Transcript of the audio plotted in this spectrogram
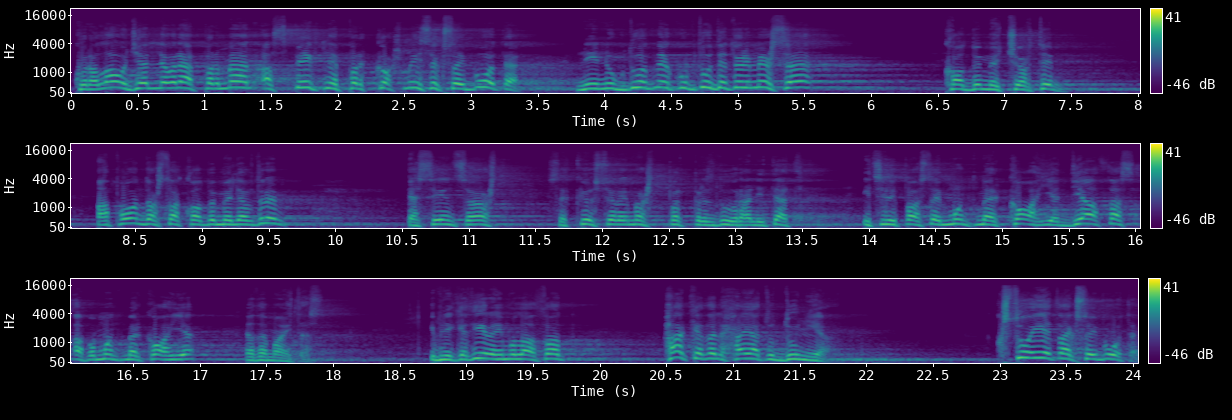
Kur Allahu xhelle ue ala përmend aspektin e përkohshmërisë së kësaj bote, ne nuk duhet me kuptu detyrimisht se ka të bëjë me qortim apo ndoshta ka të bëjë me lavdrim. Esenca është se ky sqarim është për të prezantuar realitet, i cili pastaj mund të merr kahje djathtas apo mund të merr kahje edhe majtas. Ibn Kethir rahimullah thotë: "Hakedhel hajatu dunya." Kështu e jeta e kësaj bote.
